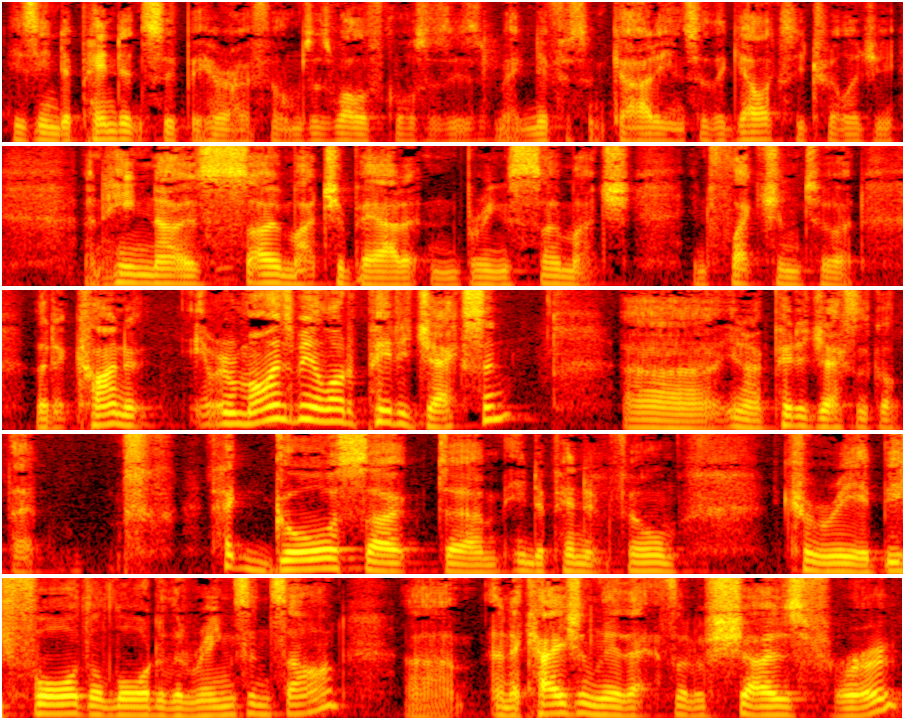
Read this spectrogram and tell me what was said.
his independent superhero films, as well, of course, as his magnificent Guardians of the Galaxy trilogy, and he knows so much about it and brings so much inflection to it that it kind of it reminds me a lot of Peter Jackson. Uh, you know, Peter Jackson's got that that gore-soaked um, independent film career before the Lord of the Rings and so on, um, and occasionally that sort of shows through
